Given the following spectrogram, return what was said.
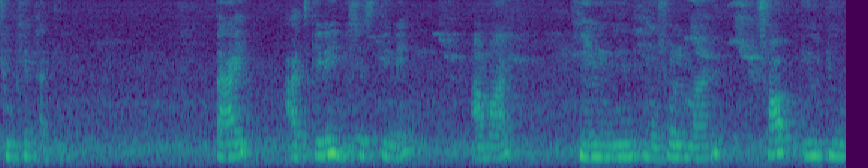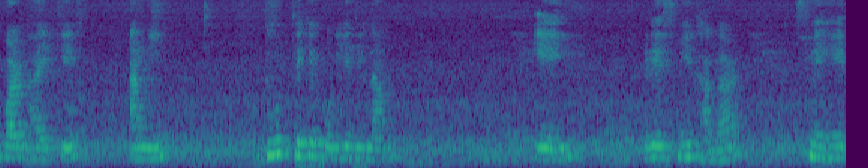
সুখে থাকে। তাই আজকের এই বিশেষ দিনে আমার হিন্দু, মুসলমান সব ইউটিউবার ভাইকে আমি দূর থেকে পড়িয়ে দিলাম এই রেশমি ধাগার স্নেহের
